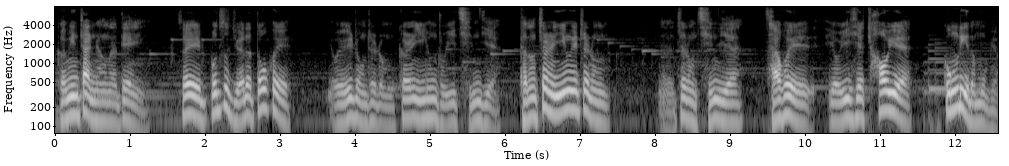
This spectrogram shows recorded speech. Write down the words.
革命战争的电影，所以不自觉的都会有一种这种个人英雄主义情节。可能正是因为这种，呃，这种情节，才会有一些超越功利的目标。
